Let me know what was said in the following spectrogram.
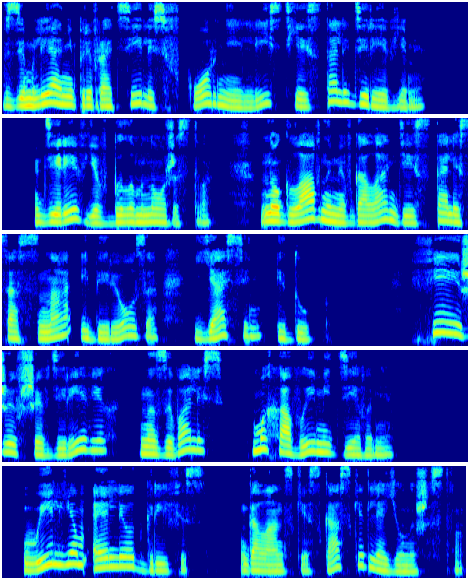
В земле они превратились в корни и листья и стали деревьями. Деревьев было множество, но главными в Голландии стали сосна и береза, ясень и дуб. Феи, жившие в деревьях, назывались маховыми девами. Уильям Эллиот Гриффис. Голландские сказки для юношества.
